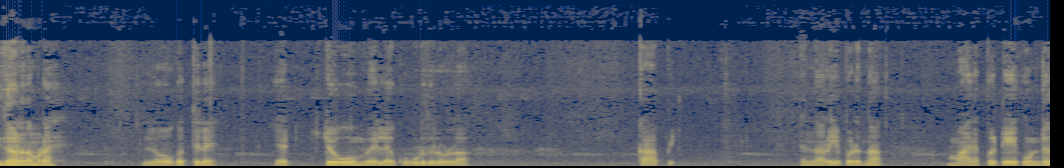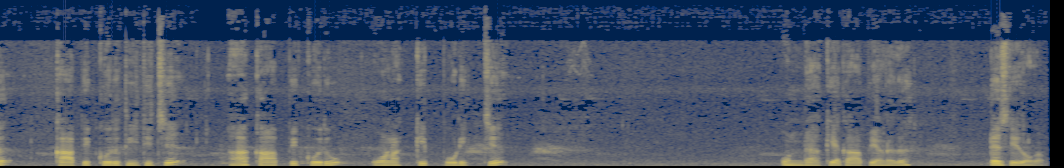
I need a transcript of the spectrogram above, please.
ഇതാണ് നമ്മുടെ ലോകത്തിലെ ഏറ്റവും വില കൂടുതലുള്ള കാപ്പി എന്നറിയപ്പെടുന്ന മരപ്പെട്ടിയെ കൊണ്ട് കാപ്പിക്കുരു തീറ്റിച്ച് ആ കാപ്പിക്കുരു ഉണക്കി പൊടിച്ച് ഉണ്ടാക്കിയ കാപ്പിയാണിത്. ടേസ്റ്റ് ചെയ്ത് നോക്കാം.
